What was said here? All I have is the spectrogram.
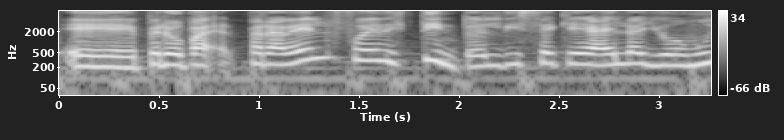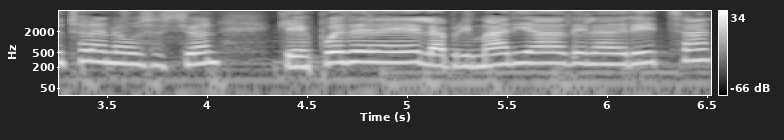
Eh, pero para él fue distinto. Él dice que a él le ayudó mucho la negociación que después de la primaria de la derecha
